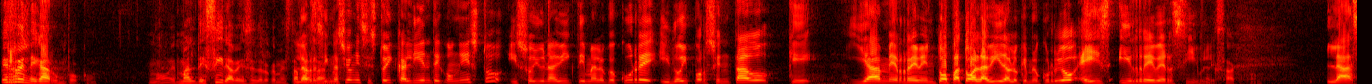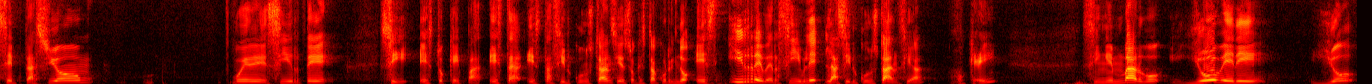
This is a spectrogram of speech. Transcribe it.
es renegar un poco, ¿no? Es maldecir a veces de lo que me está la pasando. resignación es estoy caliente con esto y soy una víctima de lo que ocurre y doy por sentado que ya me reventó para toda la vida lo que me ocurrió e es irreversible. Exacto. La aceptación puede decirte, sí, esto que esta, esta circunstancia, eso que está ocurriendo es irreversible, la circunstancia, ¿ok? Sin embargo, yo veré, yo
